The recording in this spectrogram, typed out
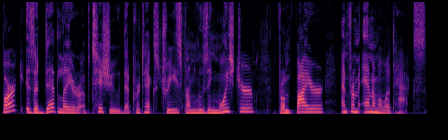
bark is a dead layer of tissue that protects trees from losing moisture, from fire, and from animal attacks.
